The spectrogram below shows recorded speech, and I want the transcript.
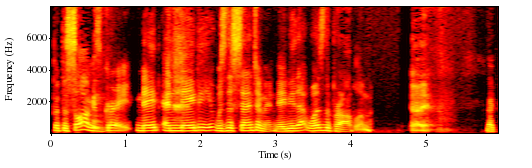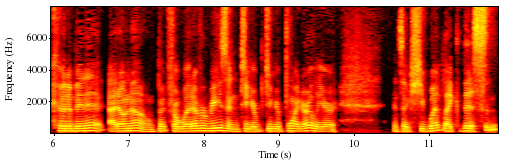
but the song is great maybe and maybe it was the sentiment maybe that was the problem Right. that could have been it i don't know but for whatever reason to your to your point earlier it's like she went like this and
